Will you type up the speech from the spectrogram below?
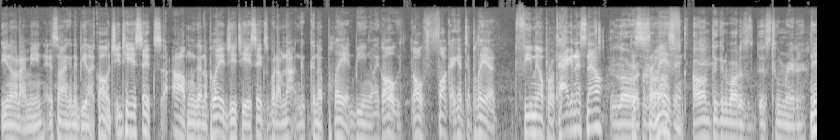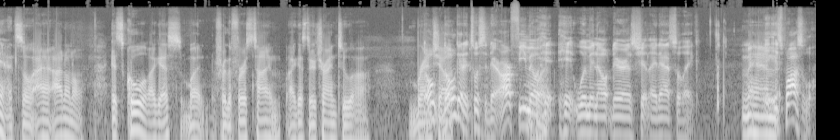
You know what I mean? It's not gonna be like, oh, GTA Six. Oh, I'm gonna play GTA Six, but I'm not gonna play it being like, oh, oh, fuck, I get to play a female protagonist now. Laura this is Croft. amazing. All I'm thinking about is, is Tomb Raider. Yeah, so I, I don't know. It's cool, I guess, but for the first time, I guess they're trying to uh, branch Don't, out. don't get it twisted. There are female But- hit hit women out there and shit like that. So like, Man, it's possible.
